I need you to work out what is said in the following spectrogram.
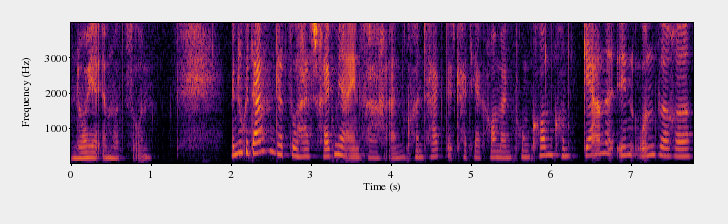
neue Emotionen. Wenn du Gedanken dazu hast, schreib mir einfach an kontakt.katjagraumann.com. Komm gerne in unsere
